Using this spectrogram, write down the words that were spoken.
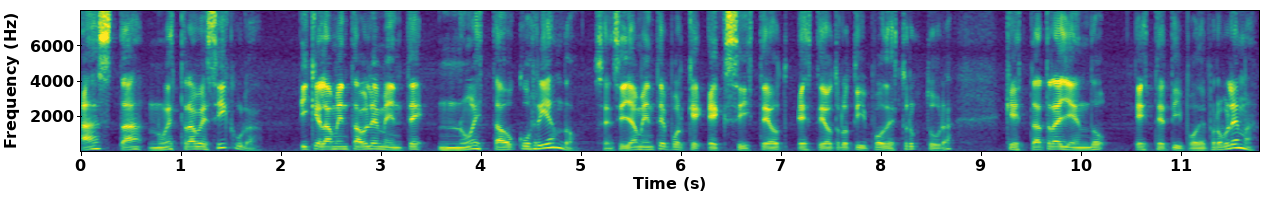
hasta nuestra vesícula y que lamentablemente no está ocurriendo, sencillamente porque existe este otro tipo de estructura que está trayendo este tipo de problema.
